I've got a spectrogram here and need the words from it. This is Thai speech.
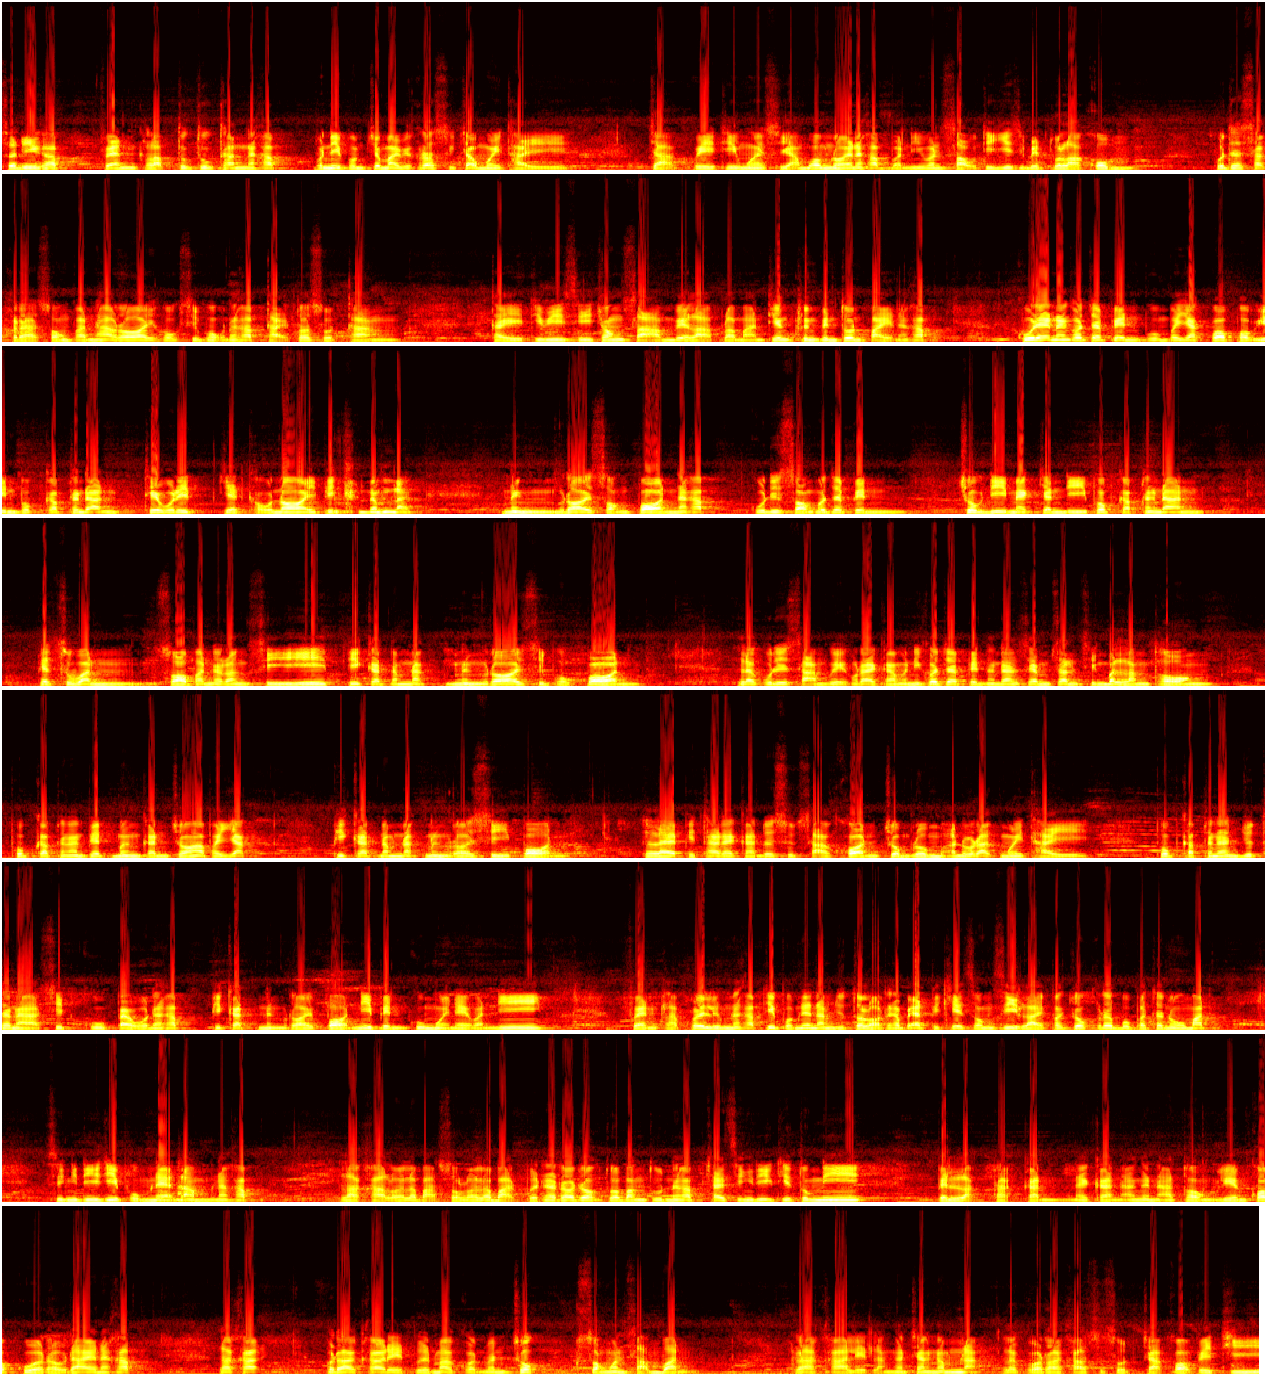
สวัสดีครับแฟนคลับทุกๆท่านนะครับ วันนี้ผมจะมาวิเคราะห์ศึกเจ้ามวยไทย จากเวทีมวยสยามออมน้อยนะครับ วันนี้วันเสาร์ที่ 21 ตุลาคม พุทธศักราช 2566 นะครับ ถ่ายทอดสดทางไทยทีวีสีช่อง 3 เวลาประมาณเที่ยงครึ่งเป็นต้นไปนะครับ คู่แรกนั้นก็จะเป็นภูมิพยักษ์ปอปอินพบกับทางด้านเทวริตเกียรติเขาน้อยเป็นกันน้ำหนัก 102 ปอนด์นะครับ คู่ที่ 2 ก็จะเป็นโชคดีแม็กจันดี พบกับทางด้าน ชรสุวรรณสอพันธรังสีพิกัดน้ำหนัก 116 ปอนด์และคู่ที่3คู่เอกของรายการวันนี้ก็จะเป็นทางด้านแซมสันสิงห์บัลลังทอง พบกับทางด้านเพชรเมืองกันชองอพยักษ์พิกัดน้ำหนัก 104 ปอนด์และปิดท้ายรายการด้วยสุดสาครชมรมอนุรักษ์มวยไทย พบกับทางด้านยุทธนาสิทธิ์คูแปวนะครับ พิกัด 100 ปอนด์นี่เป็นคู่มวยในวันนี้ แฟนคลับก็อย่าลืมนะครับ ที่ผมแนะนำอยู่ตลอดนะครับแอดพลิเคชัน24ลายพักยกระบบอัตโนมัติ สิ่งดีที่ผมแนะนำนะครับ ราคาร้อยละบาทสองร้อยละบาทเปิดให้ร้อยดอกตัวบางทุนนะครับ ใช้สิ่งดีที่ตรงนี้เป็นหลักประกันในการหาเงินหาทองเลี้ยงครอบครัวเราได้นะครับ ราคาราคาเรทเปิดมาก่อนวันชก2วัน3วัน ราคาเรทหลังการชั่งน้ำหนัก แล้วก็ราคาสดๆจากขอบเวที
